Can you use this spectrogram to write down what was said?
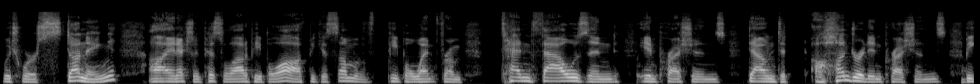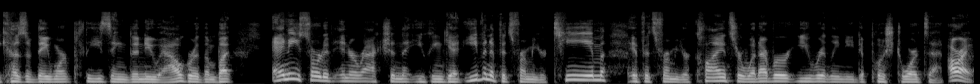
which were stunning uh, and actually pissed a lot of people off because some of people went from 10,000 impressions down to 100 impressions because of they weren't pleasing the new algorithm. But any sort of interaction that you can get even if it's from your team if it's from your clients or whatever you really need to push towards that. All right.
